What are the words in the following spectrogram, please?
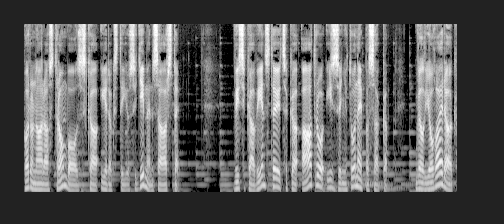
koronārās trombozes, kā ierakstījusi ģimenes ārste. Visi kā viens teica, ka ātrā izziņa to nepasaka. Vēl jau vairāk,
